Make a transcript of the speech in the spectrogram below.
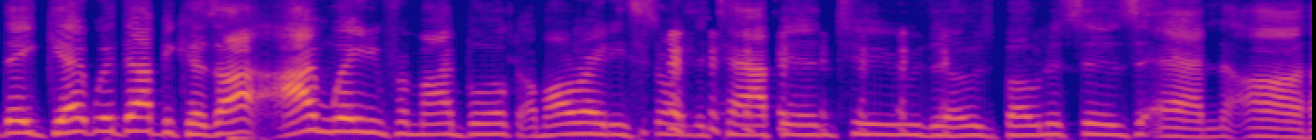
they get with that because I, I'm waiting for my book. I'm already starting to tap into those bonuses and uh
